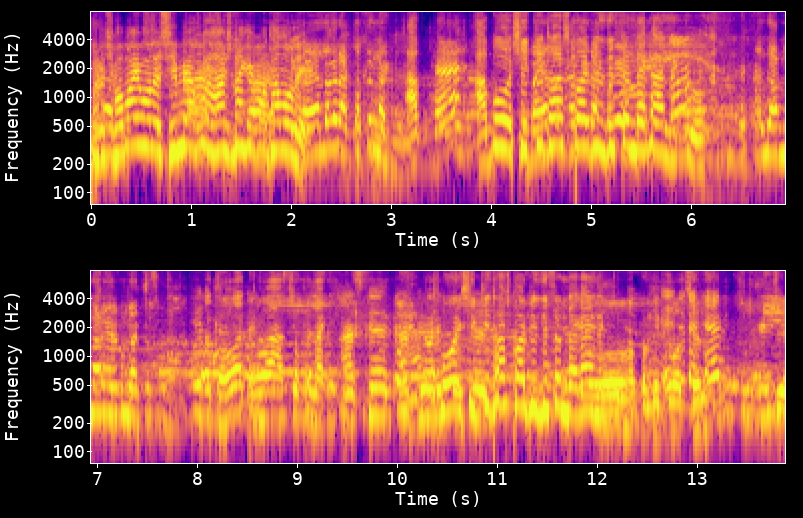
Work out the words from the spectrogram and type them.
মানে সবাই বলে সিমি আপুর হাঁস নাকি কথা বলে? আপ- আপু শিক্ষিত হাঁস কয় পিস দিচ্ছেন দেখান একটু। শিক্ষিত হাঁস কয় পিস দিচ্ছেন দেখাই একটু। দেখতে পাচ্ছেন যে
